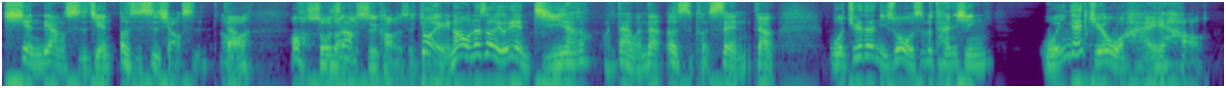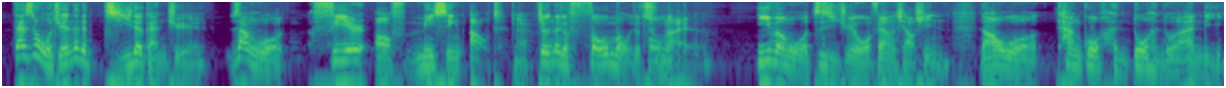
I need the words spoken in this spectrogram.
限量时间二十四小时，这样哦，缩短你思考的时间。对，然后我那时候有点急，他说完蛋完蛋，二十 percent 这样，我觉得你说我是不是贪心？我应该觉得我还好。但是我觉得那个急的感觉让我 fear of missing out，就那个 fomo 就出来了。even 我自己觉得我非常小心，然后我看过很多很多的案例，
